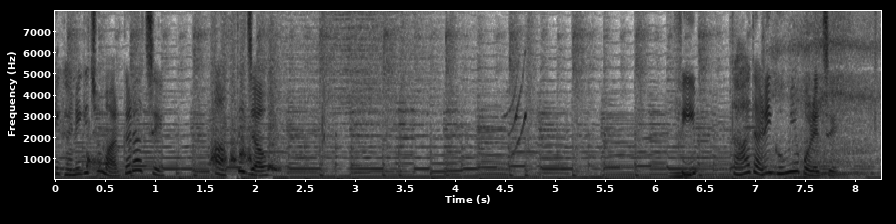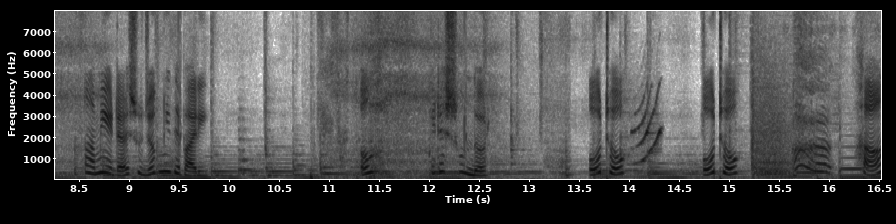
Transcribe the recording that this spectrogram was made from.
এখানে কিছু মার্কার আছে? আঁকতে যাও। ফিব তাড়াতাড়ি ঘুমিয়ে পড়েছে। আমি এটার সুযোগ নিতে পারি। ওহ, এটা সুন্দর। ওঠো। ওঠো। হ্যাঁ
